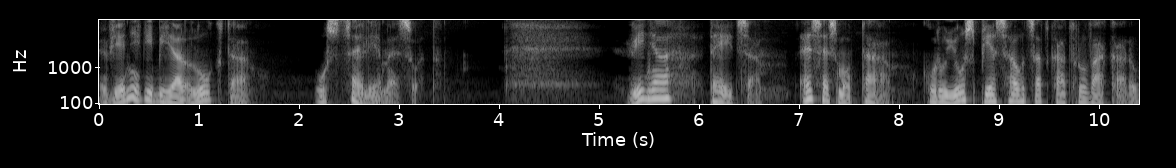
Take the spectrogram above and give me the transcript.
Vienīgi bija lūgta uz ceļiem esot. Viņa teica, es esmu tā, kuru jūs piesaucat katru vakaru,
